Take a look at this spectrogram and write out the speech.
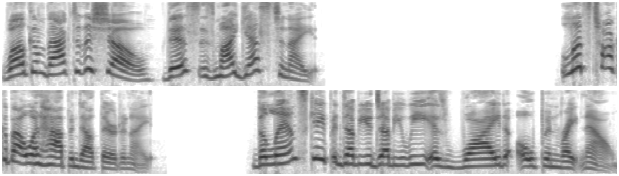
Welcome back to the show. This is my guest tonight. Let's talk about what happened out there tonight. The landscape in WWE is wide open right now.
